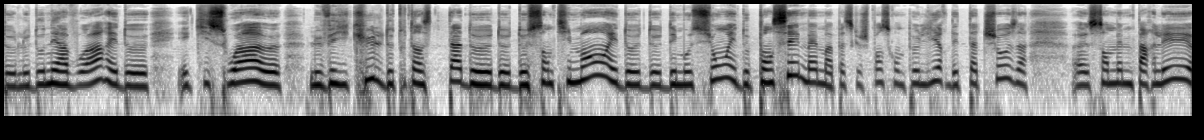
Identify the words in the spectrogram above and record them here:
le donner à voir et, de, et qu'il soit euh, le véhicule de tout un tas de, de- sentiments et d'émotions et de pensées même, parce que je pense qu'on peut lire des tas de choses euh, sans même parler.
